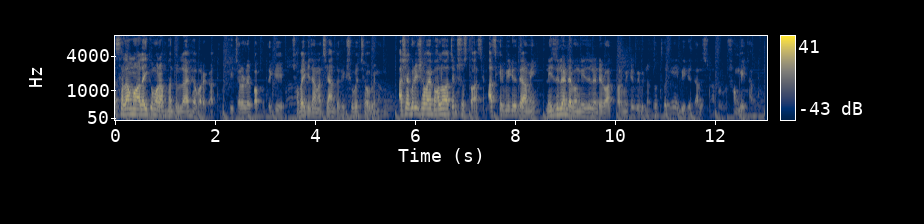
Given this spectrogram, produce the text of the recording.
আসসালামু আলাইকুম রহমতুল্লাহ বারাকাত ফিচারলের পক্ষ থেকে সবাইকে জানাচ্ছি আন্তরিক শুভেচ্ছা অভিনন্দন। আশা করি সবাই ভালো আছেন, সুস্থ আছেন। আজকের ভিডিওতে আমি নিউজিল্যান্ড এবং নিউজিল্যান্ডের ওয়ার্ক পারমিটের বিভিন্ন তথ্য নিয়ে এই ভিডিওতে আলোচনা করব। সঙ্গেই থাকুন।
